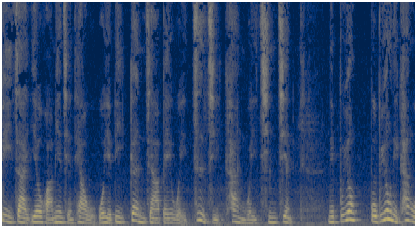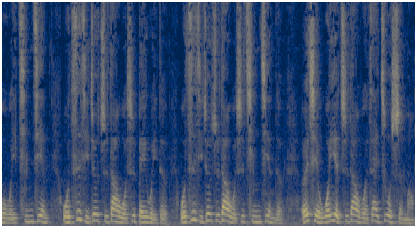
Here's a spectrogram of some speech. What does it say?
必在耶和华面前跳舞，我也必更加卑微，自己看为轻贱。你不用，我不用你看我为轻贱，我自己就知道我是卑微的，我自己就知道我是轻贱的，而且我也知道我在做什么。”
